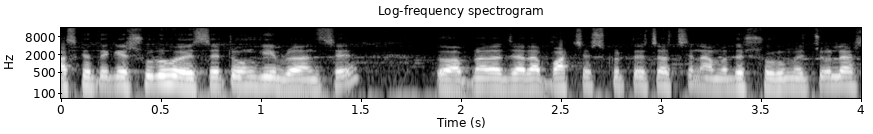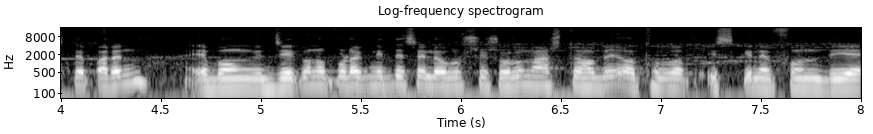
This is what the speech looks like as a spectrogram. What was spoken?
আজকে থেকে শুরু হয়েছে টঙ্গী ব্রাঞ্চে তো আপনারা যারা পারচেস করতে চাচ্ছেন, আমাদের শোরুমে চলে আসতে পারেন এবং যে কোনো প্রোডাক্ট নিতে চাইলে অবশ্যই শোরুমে আসতে হবে অথবা স্ক্রিনে ফোন দিয়ে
